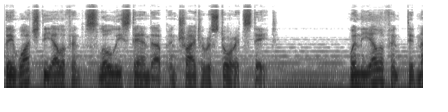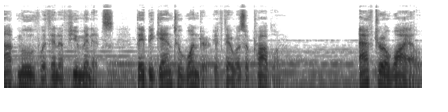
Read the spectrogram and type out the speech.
They watched the elephant slowly stand up and try to restore its state. When the elephant did not move within a few minutes, they began to wonder if there was a problem. After a while,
